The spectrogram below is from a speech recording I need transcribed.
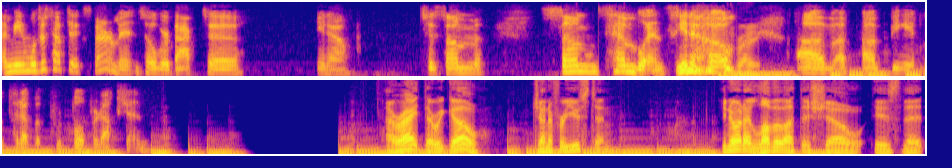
I mean, we'll just have to experiment until we're back to, you know, to some some semblance, you know, Right. Of of, of being able to put up a full production. All right, there we go. Jennifer Houston. You know what I love about this show is that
